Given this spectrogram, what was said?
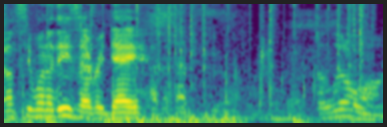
You don't see one of these every day. A little longer.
